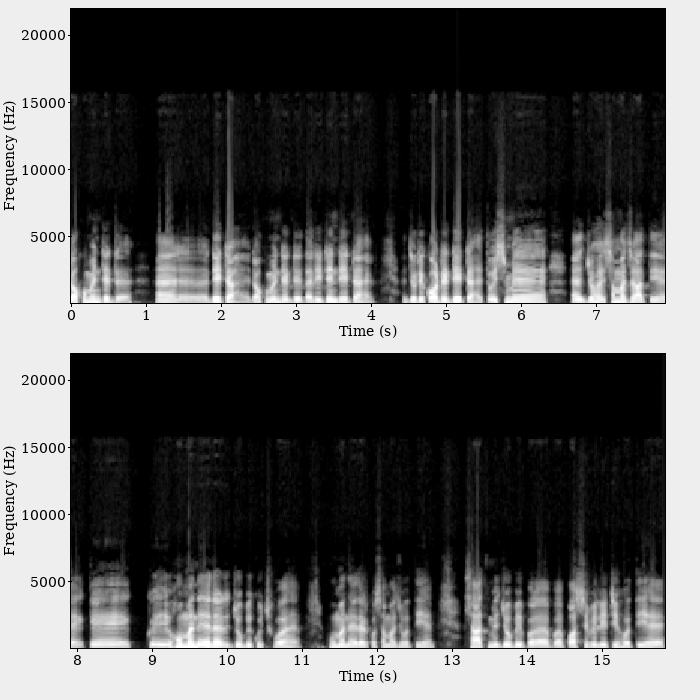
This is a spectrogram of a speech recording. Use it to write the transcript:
डॉक्यूमेंटेड डेटा है। डॉक्यूमेंटेड डेटा रिटर्न डेटा है, जो रिकॉर्डेड डेटा है। तो इसमें जो है समझ आती है कि ह्यूमन एरर जो भी कुछ हुआ है ह्यूमन एरर को समझ होती है। साथ में जो भी पॉसिबिलिटी होती है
